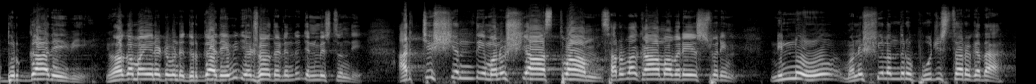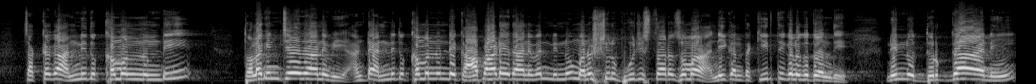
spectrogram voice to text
దుర్గాదేవి. యోగమైనటువంటి దుర్గాదేవి యశోదడెందు జన్మిస్తుంది. అర్చిష్యంతి మనుష్యాస్త్వాం సర్వకామవరేశ్వరి. నిన్ను మనుష్యులందరూ పూజిస్తారు కదా. చక్కగా అన్ని దుఃఖముల నుండి తొలగించేదానివి. అంటే అన్ని దుఃఖముల నుండి కాపాడేదానివని నిన్ను మనుష్యులు పూజిస్తారు సుమా. నీకంత కీర్తి కలుగుతోంది. నిన్ను దుర్గా అని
